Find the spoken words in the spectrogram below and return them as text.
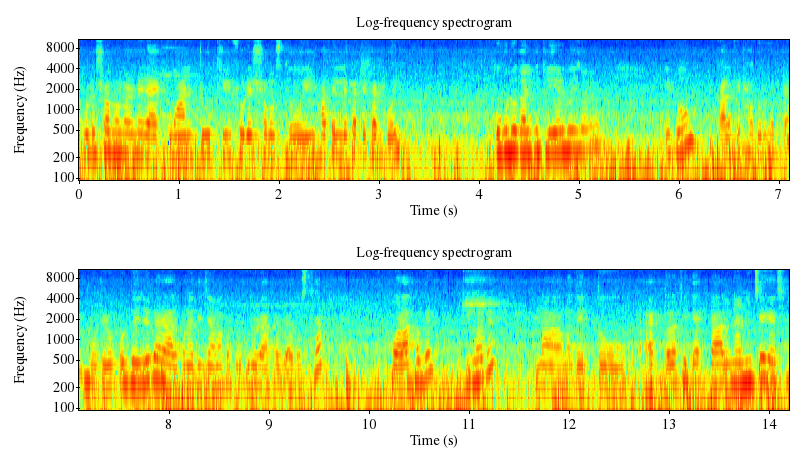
ওগুলো সব আমার মেয়ের ওয়ান টু থ্রি ফোরের সমস্ত ওই হাতের লেখা টেখার বই। ওগুলো কালকে ক্লিয়ার হয়ে যাবে এবং কালকে ঠাকুরঘরটা মোটের ওপর হয়ে যাবে আর আলপনাদি জামা কাপড়গুলো রাখার ব্যবস্থা করা হবে। কীভাবে? না, আমাদের তো একতলা থেকে একটা আলনা নিচে গেছে।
